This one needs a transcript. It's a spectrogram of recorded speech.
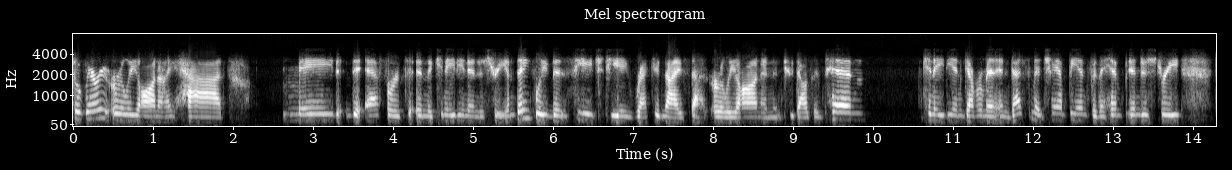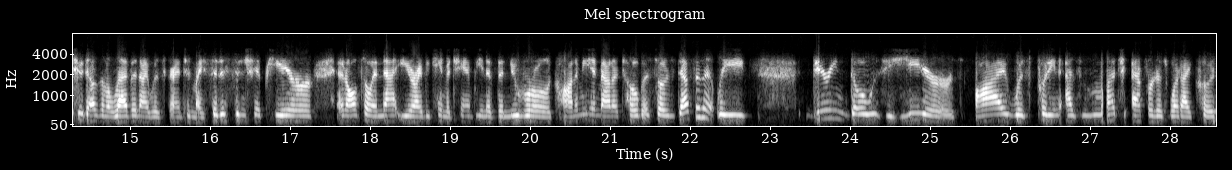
So very early on, I had made the efforts in the Canadian industry, and thankfully the CHTA recognized that early on. And in 2010, Canadian Government Investment Champion for the hemp industry. 2011, I was granted my citizenship here, and also in that year, I became a champion of the New Rural Economy in Manitoba. So it's definitely during those years, I was putting as much effort as what I could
